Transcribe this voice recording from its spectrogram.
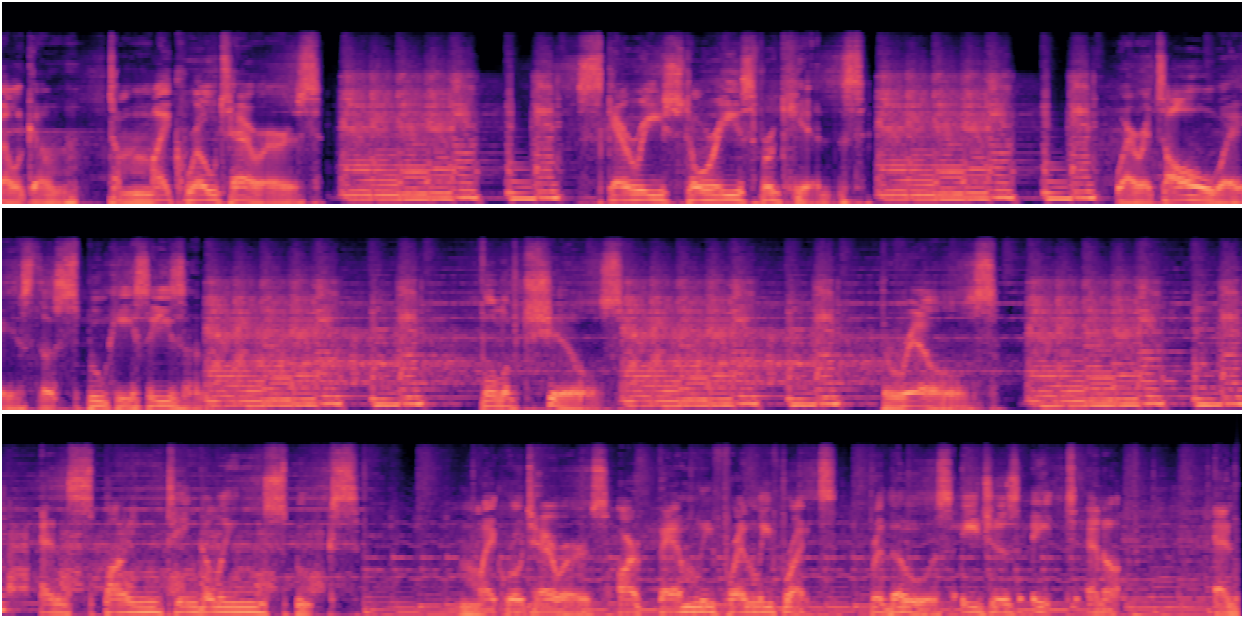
Welcome to Micro Terrors. Scary stories for kids. Where it's always the spooky season. Full of chills, thrills, and spine-tingling spooks. Micro Terrors are family-friendly frights for those ages 8 and up. And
